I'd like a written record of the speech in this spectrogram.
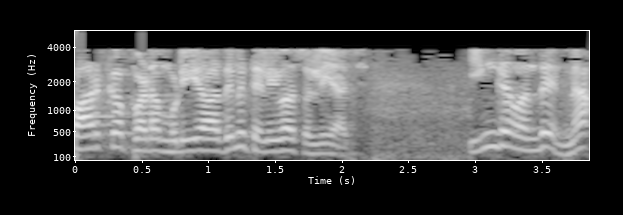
பார்க்கப்பட முடியாதுன்னு தெளிவா சொல்லியாச்சு. இங்க வந்து என்ன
